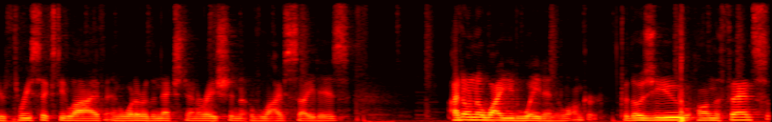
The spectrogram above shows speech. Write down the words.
your 360 live, and whatever the next generation of LiveSight is. I don't know why you'd wait any longer. For those of you on the fence,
